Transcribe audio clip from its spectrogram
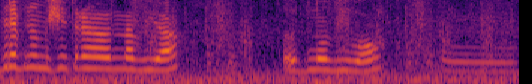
drewno mi się trochę odnowiła. Odnowiło. Mm.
